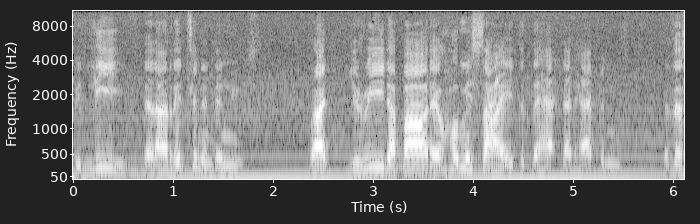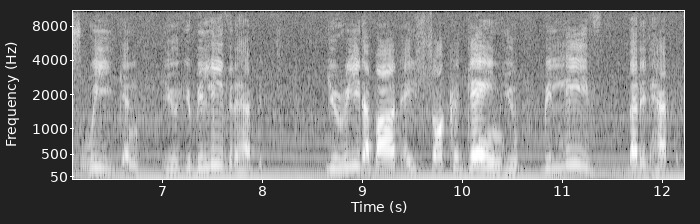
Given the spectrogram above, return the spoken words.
believe that are written in the news. Right? You read about a homicide that, that happened this week and you, you believe it happened. You read about a soccer game, you believe that it happened.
